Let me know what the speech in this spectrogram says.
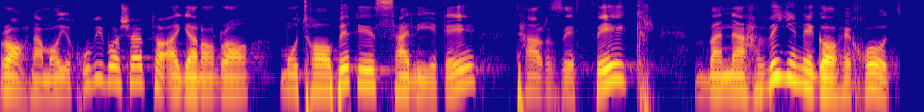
راهنمای خوبی باشد تا اگر آن را مطابق سلیقه طرز فکر و نحوه نگاه خود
